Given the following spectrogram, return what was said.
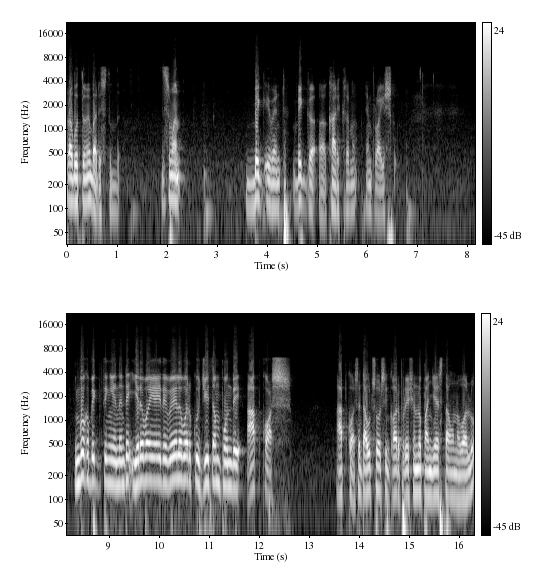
ప్రభుత్వమే భరిస్తుంది. This one big event big కార్యక్రమం ఎంప్లాయీస్కు ఇంకొక బిగ్ థింగ్ ఏంటంటే ఇరవై ఐదు వేల వరకు జీతం పొందే ఆప్కాష్ ఆప్కాష్ అంటే అవుట్ సోర్సింగ్ కార్పొరేషన్లో పనిచేస్తూ ఉన్న వాళ్ళు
